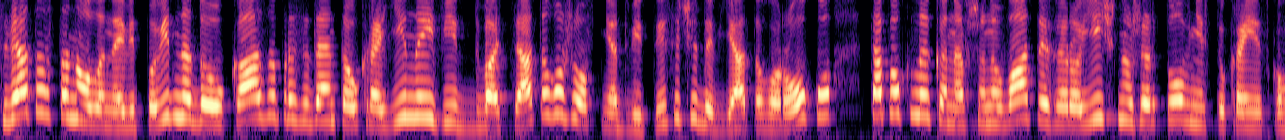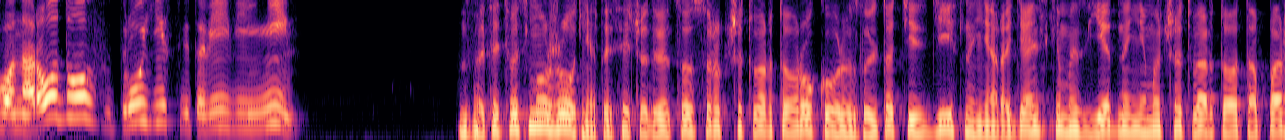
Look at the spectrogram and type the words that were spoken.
Свято встановлене відповідно до указу президента України від 20 жовтня 2009 року та покликане вшанувати героїчну жертовність українського народу в Другій світовій війні. 28 жовтня 1944 року у результаті здійснення радянськими з'єднаннями 4 та 1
